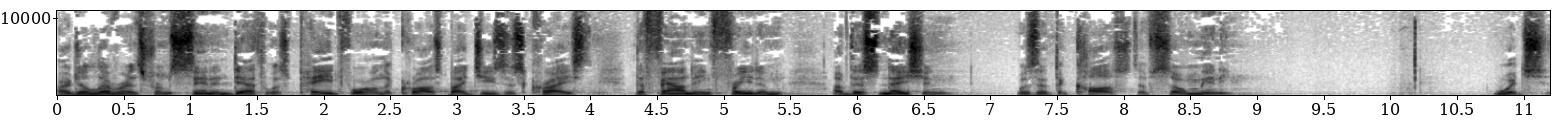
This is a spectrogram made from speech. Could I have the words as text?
Our deliverance from sin and death was paid for on the cross by Jesus Christ. The founding freedom of this nation was at the cost of so many, which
